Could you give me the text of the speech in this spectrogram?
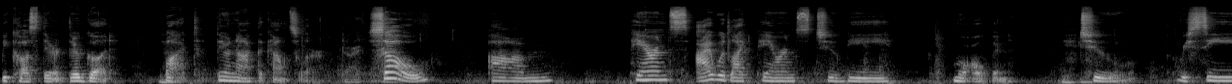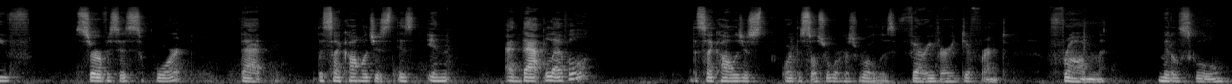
because they're they're good, but they're not the counselor. So, um, parents, I would like parents to be more open to receive services support that the psychologist is in at that level the psychologist or the social worker's role is very very different from middle school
